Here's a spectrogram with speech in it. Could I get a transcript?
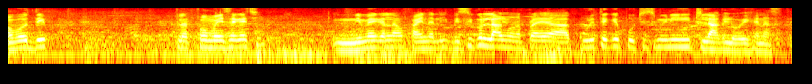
নবদ্বীপ প্ল্যাটফর্মে এসে গেছি। নেমে গেলাম ফাইনালি বেশিক্ষণ লাগল না প্রায় কুড়ি থেকে পঁচিশ মিনিট লাগল এখানে আসতে।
